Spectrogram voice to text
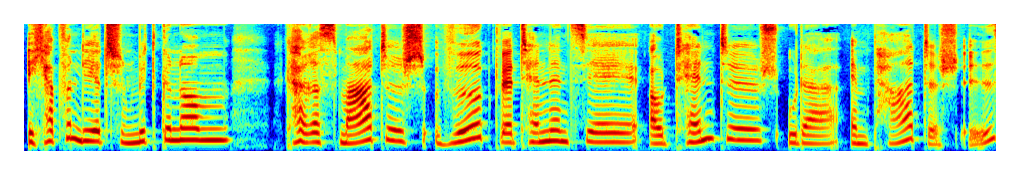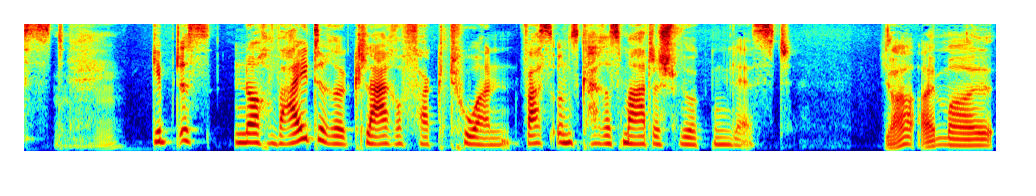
Ich habe von dir jetzt schon mitgenommen, charismatisch wirkt, wer tendenziell authentisch oder empathisch ist. Mhm. Gibt es noch weitere klare Faktoren, was uns charismatisch wirken lässt? Ja, einmal,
